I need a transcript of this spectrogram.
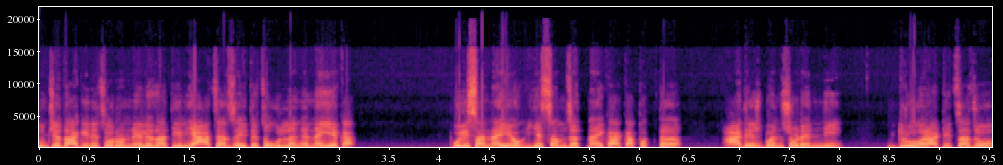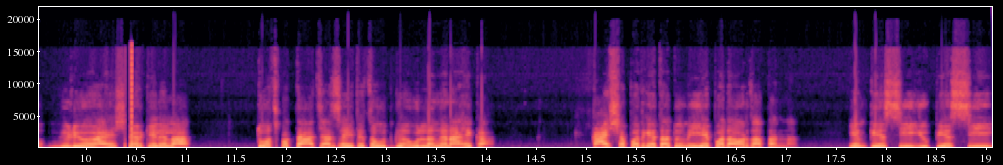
तुमचे दागिने चोरून नेले जातील हे आचारसंहितेचं उल्लंघन नाही आहे का? पोलिसांना हे समजत नाही का? का फक्त आदेश बनसोडेंनी ध्रुव राठीचा जो व्हिडिओ आहे शेअर केलेला तोच फक्त आचारसंहितेचं उद्ग उल्लंघन आहे का? काय शपथ घेता तुम्ही हे पदावर जाताना? M P S C U P S C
